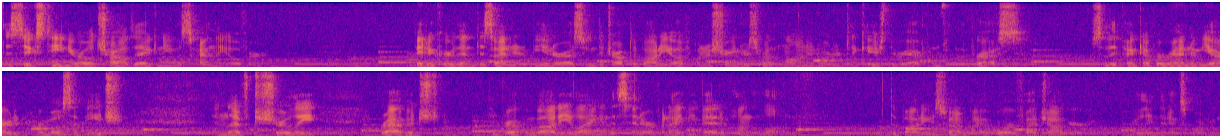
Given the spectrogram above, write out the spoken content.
The 16 year old child's agony was finally over. Bittaker then decided it would be interesting to drop the body off on a stranger's front lawn in order to gauge the reaction from the press. So they picked up a random yard in Hermosa Beach and left Shirley ravaged and broken body lying in the center of an ivy bed upon the lawn. The body was found by a horrified jogger early in the next morning.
